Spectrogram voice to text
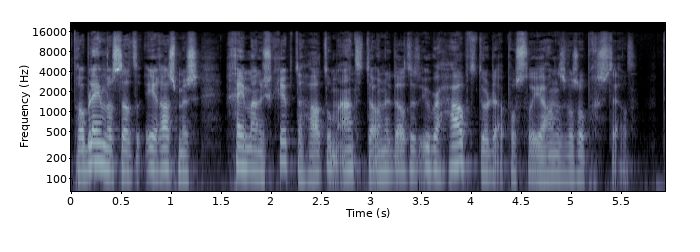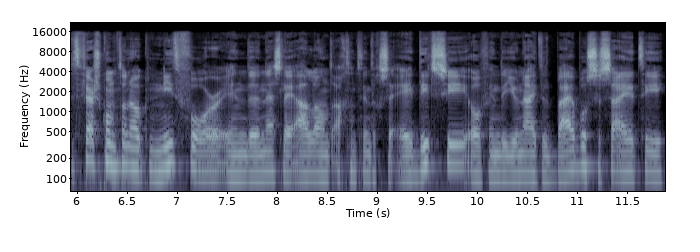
probleem was dat Erasmus geen manuscripten had om aan te tonen dat het überhaupt door de apostel Johannes was opgesteld. Dit vers komt dan ook niet voor in de Nestle Aland 28e editie of in de United Bible Society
